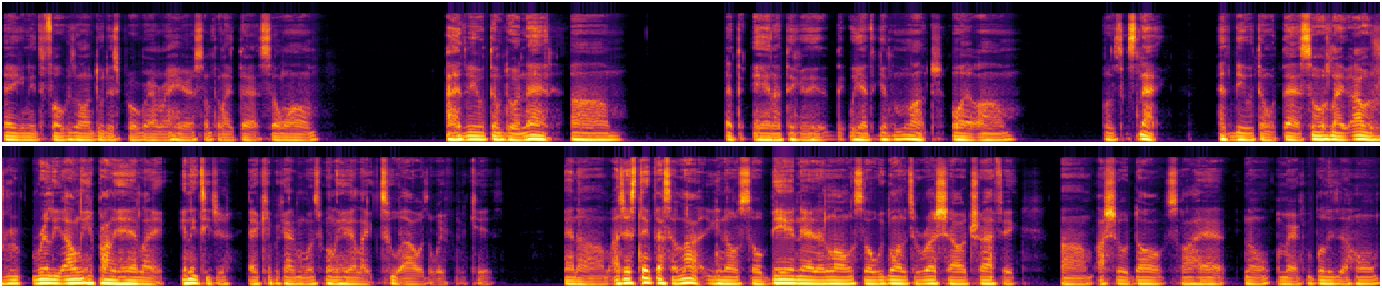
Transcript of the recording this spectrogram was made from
hey, you need to focus on do this program right here or something like that. So um, I had to be with them doing that. Um, at the end, I think we had to give them lunch or um, what was a snack. had to be with them with that. So it was like I was really I only probably had like any teacher at KIPP Academy was we only had like two hours away from the kids. And um, I just think that's a lot, you know. So being there that long, so we're going into rush hour traffic. Um, I showed dogs, so I had you know American bullies at home.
